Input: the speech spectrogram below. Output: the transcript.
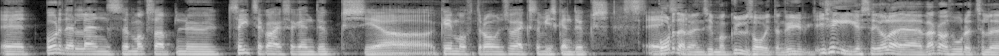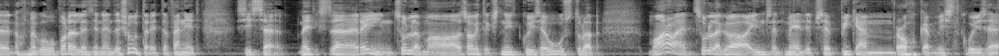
et Borderlands maksab nüüd seitse kaheksakümmend üks ja Game of Thrones üheksa viiskümmend üks. Borderlandsi ma küll soovitan kõigil, isegi kes ei ole väga suured selle noh, nagu Borderlandsi nende shooter ite fännid, siis näiteks äh, Rein, sulle ma soovitaks nüüd, kui see uus tuleb, ma arvan, et sulle ka ilmselt meeldib see pigem rohkem vist kui see,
